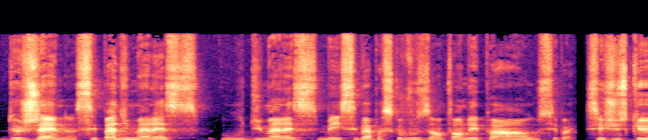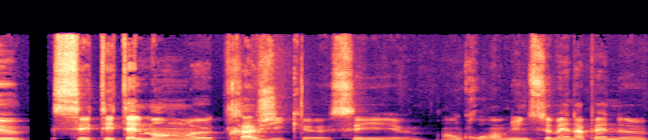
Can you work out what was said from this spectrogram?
de gêne. C'est pas du malaise ou du malaise, mais c'est pas parce que vous entendez pas ou c'est pas. C'est juste que c'était tellement euh, tragique. euh, C'est euh, en gros en une semaine à peine.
